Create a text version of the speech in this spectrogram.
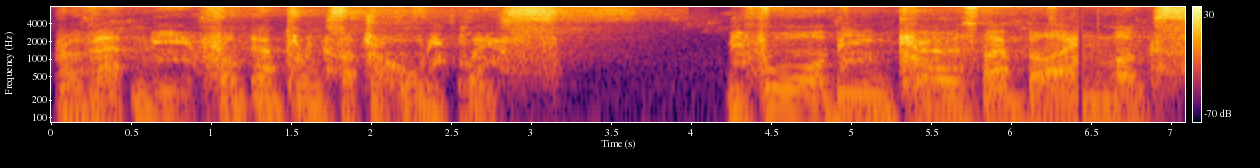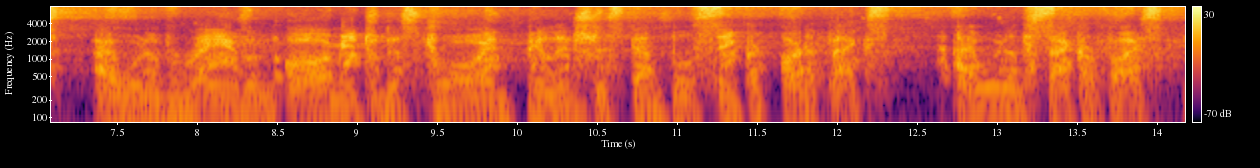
prevent me from entering such a holy place. Before being cursed by blind monks, I would have raised an army to destroy and pillage this temple's sacred artifacts. I would have sacrificed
